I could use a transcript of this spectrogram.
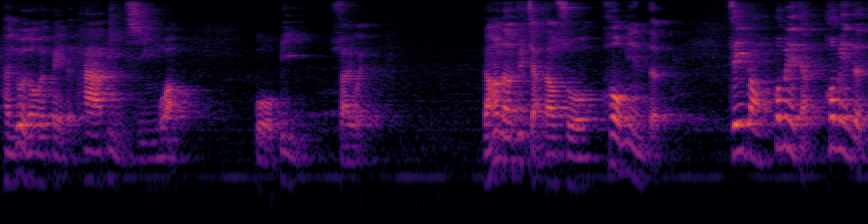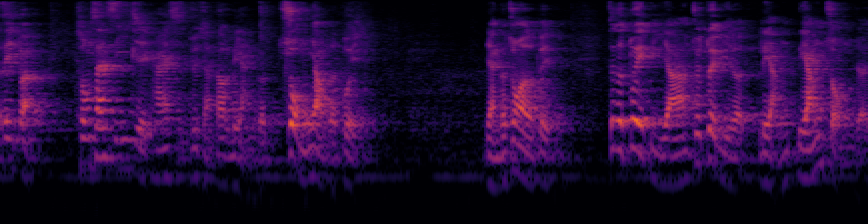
很多人都会背的，他必兴旺，我必衰微。然后呢，就讲到说后面的这一段，后面讲后面的这一段，从三十一节开始就讲到两个重要的对比，两个重要的对比，这个对比啊，就对比了两两种人。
